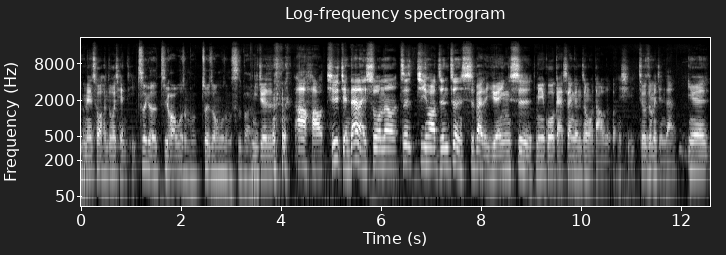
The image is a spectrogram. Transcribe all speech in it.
没错，很多前提。这个计划为什么最终为什么失败？你觉得 啊？好，其实简单来说呢，这计划真正失败的原因是美国改善跟中国大陆的关系，就这么简单。因为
